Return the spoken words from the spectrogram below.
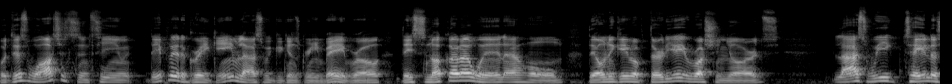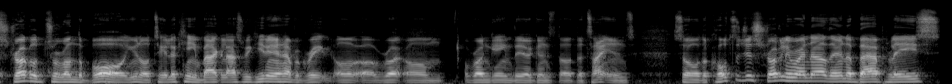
But this Washington team, they played a great game last week against Green Bay, bro. They snuck out a win at home. They only gave up 38 rushing yards. Last week, Taylor struggled to run the ball. You know, Taylor came back last week. He didn't have a great uh, uh, run, um, run game there against uh, the Titans. So the Colts are just struggling right now. They're in a bad place.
